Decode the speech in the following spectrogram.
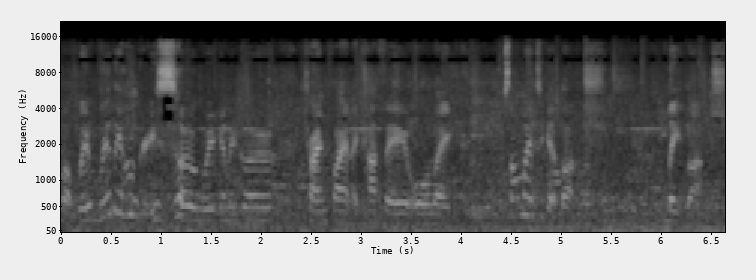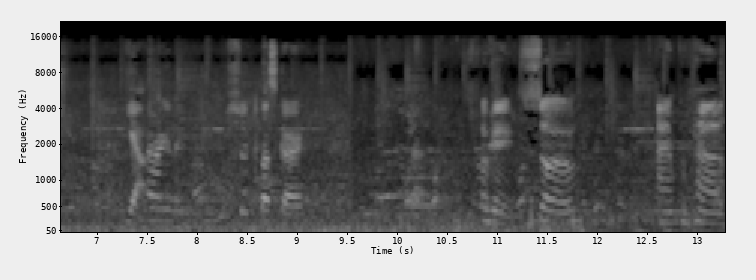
but we're really hungry. So we're gonna go try and find a cafe or like somewhere to get lunch, late lunch. Yeah, Very late lunch. let's go. Okay, so I'm prepared.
